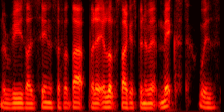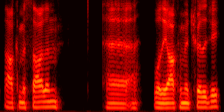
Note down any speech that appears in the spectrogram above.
the reviews I'd seen and stuff like that. But it, looks like it's been a bit mixed with Arkham Asylum, uh, or the Arkham trilogy.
